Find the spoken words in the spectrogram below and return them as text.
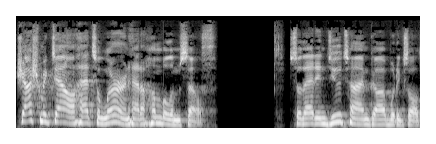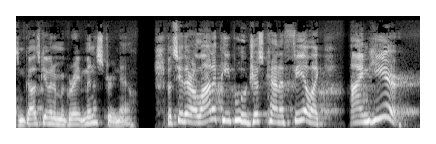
Josh McDowell had to learn how to humble himself so that in due time God would exalt him. God's given him a great ministry now. But see, there are a lot of people who just kind of feel like, I'm here.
